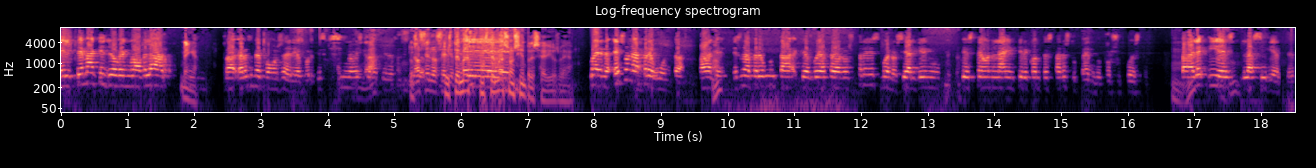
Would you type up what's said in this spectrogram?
El tema que yo vengo a hablar. Venga. Ahora sí me pongo serio, porque es que si no, esto no tiene sentido. No sé lo Tus serio. temas, Eh, tus temas son siempre serios, Bea. Bueno, es una pregunta, ¿vale? Es una pregunta que os voy a hacer a los tres. Bueno, si alguien que esté online quiere contestar, estupendo, por supuesto. ¿Vale? Y es la siguiente.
